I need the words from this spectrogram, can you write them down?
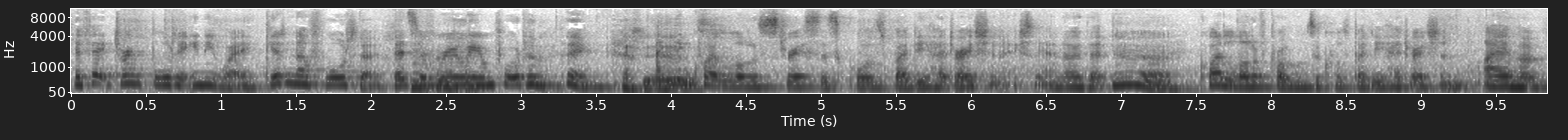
In fact, drink water anyway. Get enough water. That's a really important thing. It I think quite a lot of stress is caused by dehydration. Actually, I know that Yeah. quite a lot of problems are caused by dehydration. I am a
